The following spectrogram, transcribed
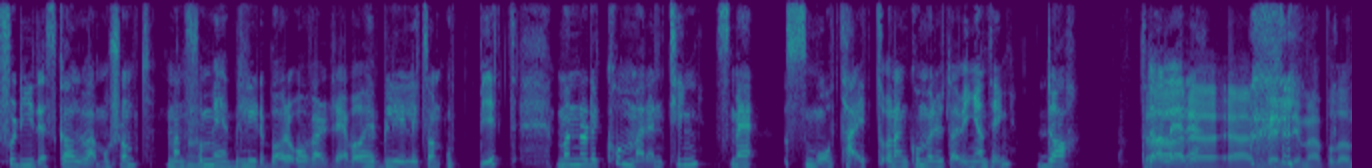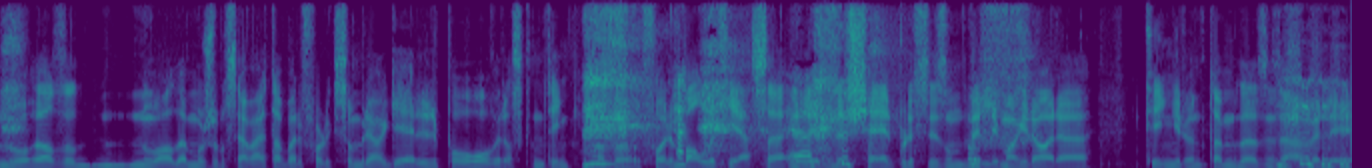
fordi det skal være morsomt. Men for meg blir det bare overdrevet, og jeg blir litt sånn oppgitt. Men når det kommer en ting som er småteit, og den kommer ut av ingenting, da, Det er, jeg. eh, er veldig med på det. Noe, altså, noe av det morsomste jeg vet, er bare folk som reagerer på overraskende ting. Altså Får en ball i fjeset, eller det skjer plutselig sånn veldig mange rare ting rundt dem. Det syns jeg er veldig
